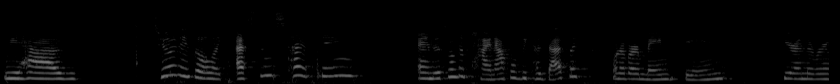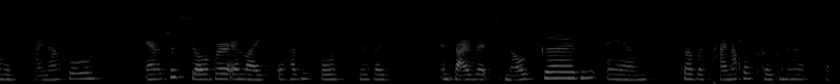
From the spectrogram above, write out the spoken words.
we have two of these little like essence type things. And this one's a pineapple because that's like one of our main themes here in the room is pineapples. And it's just silver and like it has these holes because there's like inside of it smells good and smells like pineapple coconut. So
